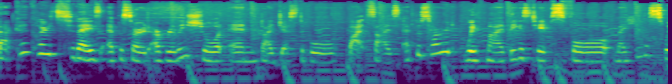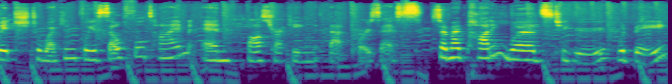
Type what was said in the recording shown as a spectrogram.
That concludes today's episode, a really short and digestible bite sized episode with my biggest tips for making the switch to working for yourself full time and fast tracking that process. So, my parting words to you would be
